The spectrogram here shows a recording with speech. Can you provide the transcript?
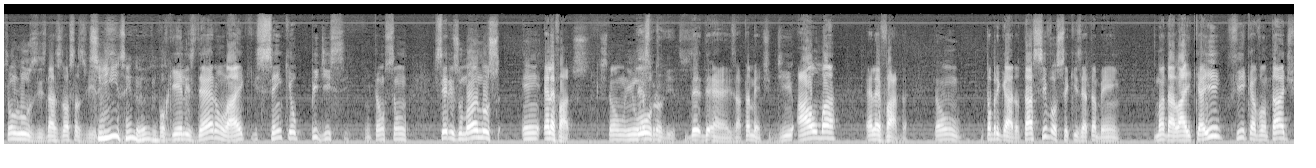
São luzes nas nossas vidas. Sim, sem dúvida. Porque eles deram like sem que eu pedisse. Então são seres humanos em- elevados. que Estão em outro. Desprovidos. de- de- é, exatamente. De alma elevada. Então, muito obrigado, tá? Se você quiser também mandar like aí, fica à vontade.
